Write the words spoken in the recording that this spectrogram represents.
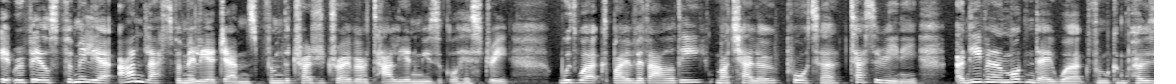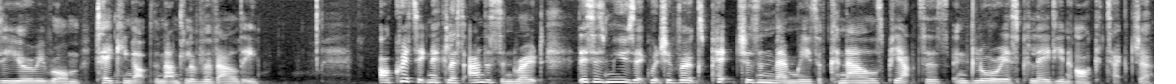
It reveals familiar and less familiar gems from the treasure trove of Italian musical history, with works by Vivaldi, Marcello, Porta, Tessarini, and even a modern day work from composer Yuri Rom taking up the mantle of Vivaldi. Our critic Nicholas Anderson wrote, This is music which evokes pictures and memories of canals, piazzas, and glorious Palladian architecture.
